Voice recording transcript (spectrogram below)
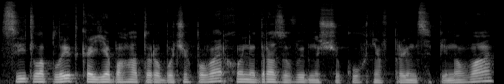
світла плитка, є багато робочих поверхонь. Одразу видно, що кухня, в принципі, нова,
